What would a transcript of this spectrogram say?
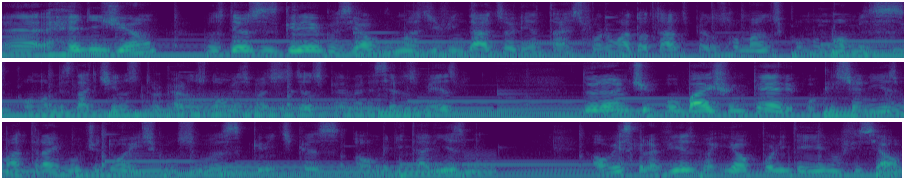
É, religião, os deuses gregos e algumas divindades orientais foram adotados pelos romanos como nomes com nomes latinos, trocaram os nomes, mas os deuses permaneceram os mesmos. Durante o Baixo Império, o cristianismo atrai multidões com suas críticas ao militarismo, ao escravismo e ao politeísmo oficial,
